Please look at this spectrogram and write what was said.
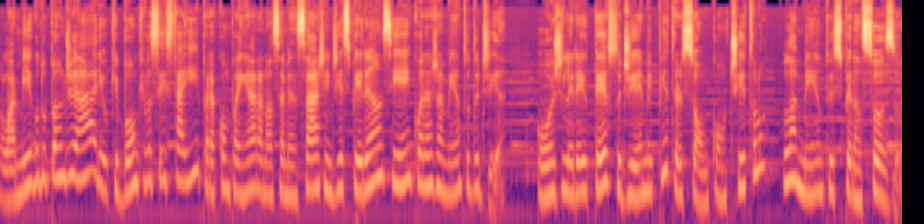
Olá, amigo do Pão Diário, que bom que você está aí para acompanhar a nossa mensagem de esperança e encorajamento do dia. Hoje lerei o texto de M. Peterson com o título Lamento Esperançoso.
